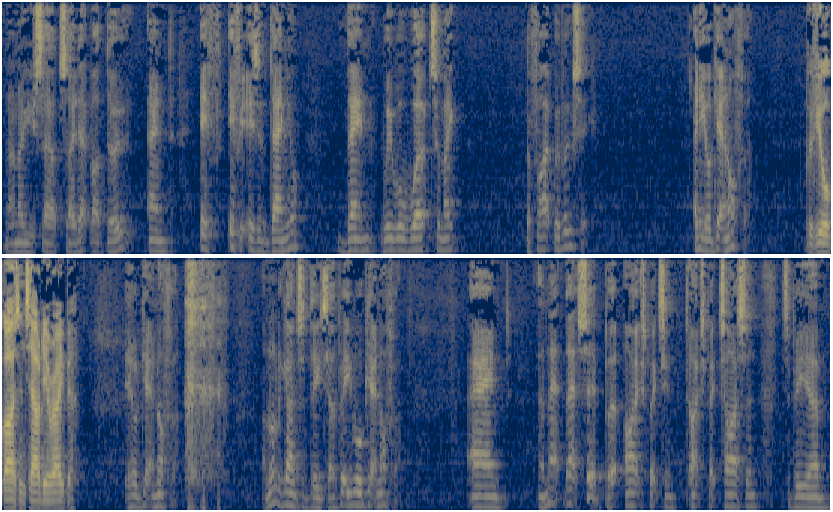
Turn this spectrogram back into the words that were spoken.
and I know you say I'd say that, but I do. And if if it isn't Daniel, then we will work to make the fight with Usyk, and he'll get an offer. With your guys in Saudi Arabia? He'll get an offer. I'm not going to go into details, but he will get an offer, and and that that's it. But I expect him. I expect Tyson to be um,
